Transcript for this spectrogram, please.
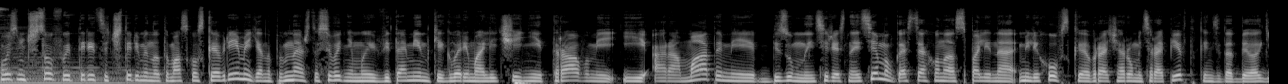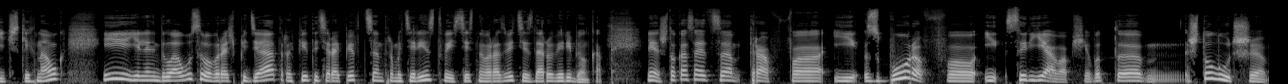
8 часов и 34 минуты московское время. Я напоминаю, что сегодня мы в «Витаминке» говорим о лечении травами и ароматами. Безумно интересная тема. В гостях у нас Полина Мелиховская, врач-ароматерапевт терапевт, кандидат биологических наук, и Елена Белоусова, врач-педиатр, фитотерапевт Центра материнства, естественного развития и здоровья ребенка. Лен, что касается трав э, и сборов, э, и сырья вообще, вот э, что лучше?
